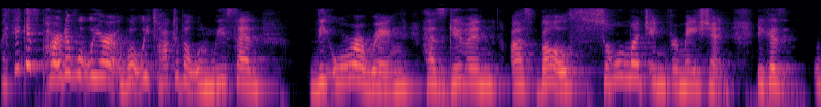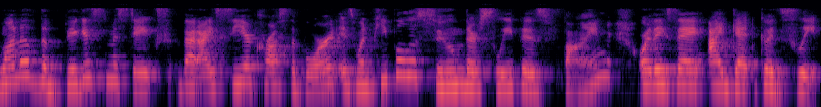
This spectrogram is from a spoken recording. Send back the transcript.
I think it's part of what we are what we talked about when we said the Oura ring has given us both so much information because one of the biggest mistakes that I see across the board is when people assume their sleep is fine or they say I get good sleep.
